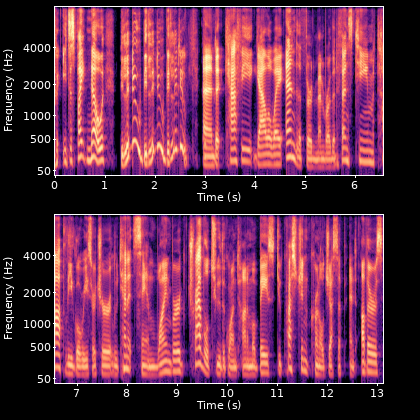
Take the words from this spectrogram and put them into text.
despite no biddle-doo, biddle-doo, biddle-doo. And uh, Kaffee, Galloway, and the third member of the defense team, top legal researcher Lieutenant Sam Weinberg, travel to the Guantanamo base to question Colonel Jessup and others.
